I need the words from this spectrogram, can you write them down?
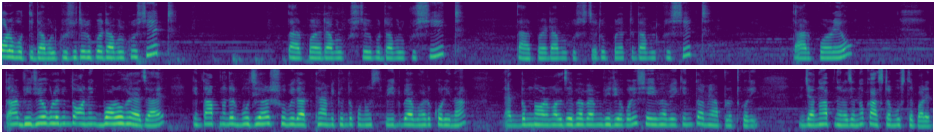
পরবর্তী ডাবল ক্রুশিটের উপরে ডাবল ক্রুশিট তারপরে ডাবল ক্রুশিটের উপর ডাবল ক্রুশিট তারপরে ডাবল ক্রোশেটের উপরে একটা ডাবল ক্রোশেট তারপরেও তো আমার ভিডিওগুলো কিন্তু অনেক বড় হয়ে যায়। কিন্তু আপনাদের বুঝিয়ার সুবিধার্থে আমি কিন্তু কোনো স্পিড ব্যবহার করি না। একদম নর্মাল যেভাবে আমি ভিডিও করি, সেইভাবেই কিন্তু আমি আপলোড করি। যেন আপনারা যেন কাজটা বুঝতে পারেন।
